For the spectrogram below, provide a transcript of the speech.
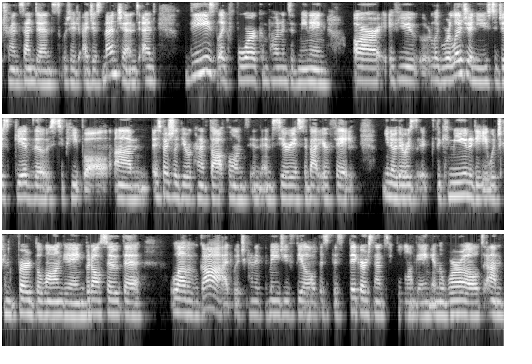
transcendence, which I, I just mentioned. And these like four components of meaning are if you like religion you used to just give those to people um, especially if you were kind of thoughtful and, and, and, serious about your faith you know there was the community which conferred belonging but also the love of God, which kind of made you feel this this bigger sense of belonging in the world. Um,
